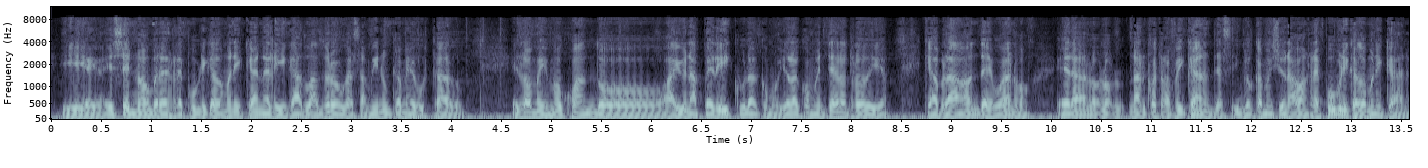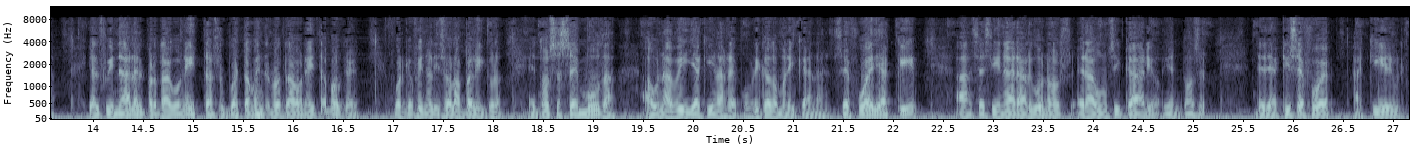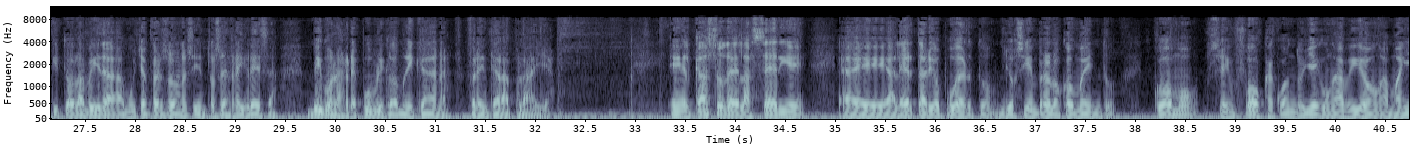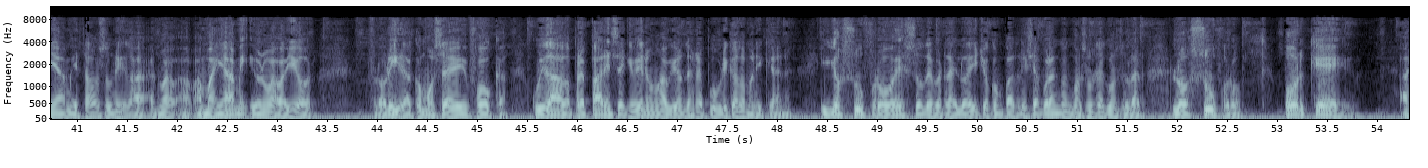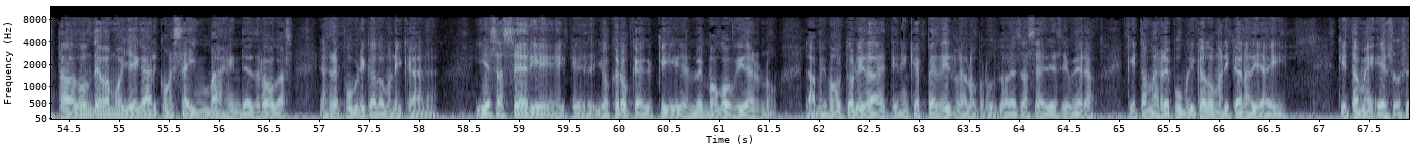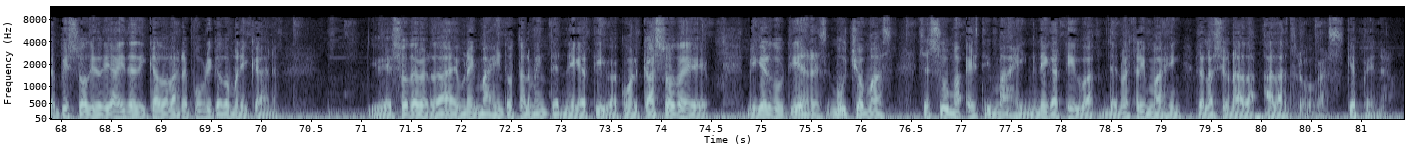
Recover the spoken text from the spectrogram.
Y ese nombre de República Dominicana ligado a drogas a mí nunca me ha gustado. Es lo mismo cuando hay una película, como yo la comenté el otro día, que hablaban de, bueno, eran los, narcotraficantes y lo que mencionaban República Dominicana. Y al final el protagonista, supuestamente el protagonista, porque porque finalizó la película, entonces se muda a una villa aquí en la República Dominicana. Se fue de aquí a asesinar a algunos, era un sicario, y entonces desde aquí se fue, aquí quitó la vida a muchas personas y entonces regresa. Vivo en la República Dominicana frente a la playa. En el caso de la serie eh, Alerta Aeropuerto, yo siempre lo comento, cómo se enfoca cuando llega un avión a Miami, Estados Unidos, a, Miami y a Nueva York, Florida, cómo se enfoca. Cuidado, prepárense que viene un avión de República Dominicana. Y yo sufro eso de verdad, y lo he dicho con Patricia Polanco en consulta consular, lo sufro. ¿Por qué? ¿Hasta dónde vamos a llegar con esa imagen de drogas en República Dominicana? Y esa serie, que yo creo que aquí el mismo gobierno, las mismas autoridades tienen que pedirle a los productores de esa serie, si mira, quítame República Dominicana de ahí quítame esos episodios de ahí dedicados a la República Dominicana. Y eso de verdad es una imagen totalmente negativa. Con el caso de Miguel Gutiérrez, mucho más se suma esta imagen negativa de nuestra imagen relacionada a las drogas. Qué pena.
